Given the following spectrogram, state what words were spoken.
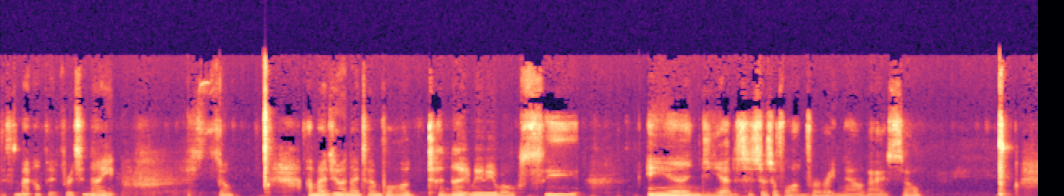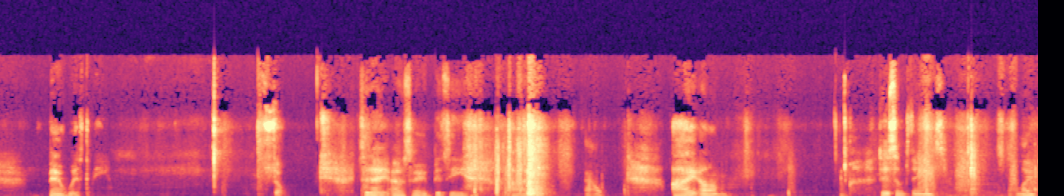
this is my outfit for tonight. So I might do a nighttime vlog tonight maybe. We'll see. And yeah this is just a vlog for right now guys. So bear with me. So, today I was very busy. I, ow, I, um, did some things, like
